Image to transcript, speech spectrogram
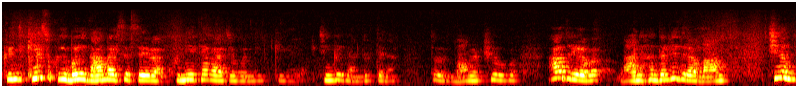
그 계속 그게 머리 남아 있었어요. 얘가 군이 돼가지고 이렇게 진급이 안 될 때는 또 마음을 피우고 아들이 많이 흔들리더라고 마음. 지는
